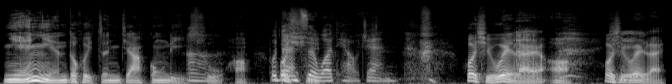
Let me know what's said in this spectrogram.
年年都会增加公里数啊，不断自我挑战，或许未来啊，或许未来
